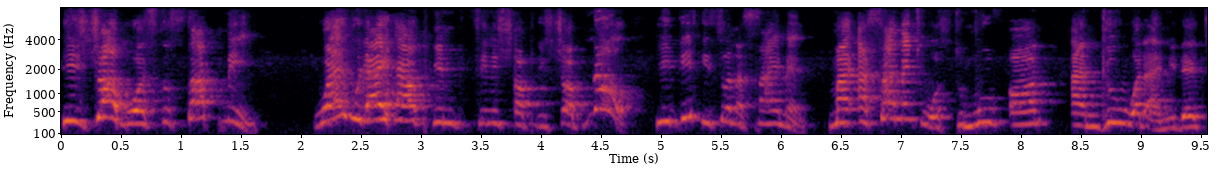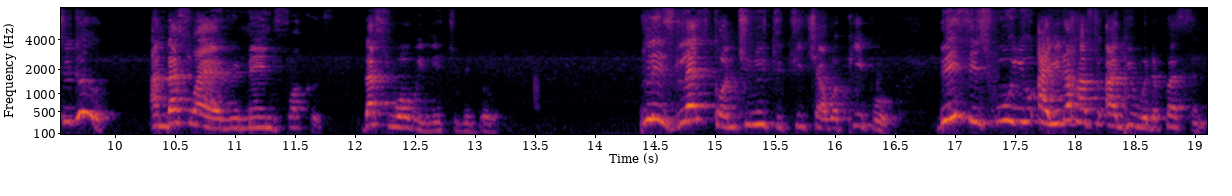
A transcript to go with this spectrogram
His job was to stop me. Why would I help him finish up his job? No, he did his own assignment. My assignment was to move on and do what I needed to do. And that's why I remained focused. That's what we need to be doing. Please, let's continue to teach our people. This is who you are. You don't have to argue with the person.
